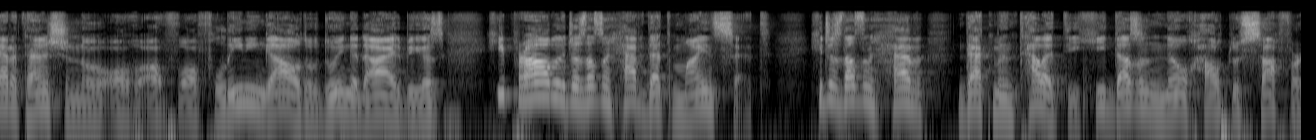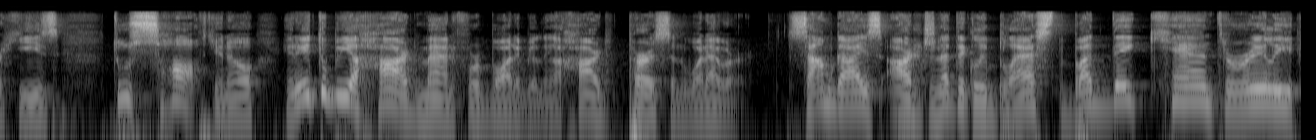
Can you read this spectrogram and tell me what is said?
had attention of, of, of leaning out of doing a diet because he probably just doesn't have that mindset. He just doesn't have that mentality. He doesn't know how to suffer. He's too soft, you know? You need to be a hard man for bodybuilding, a hard person, whatever. Some guys are genetically blessed, but they can't really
